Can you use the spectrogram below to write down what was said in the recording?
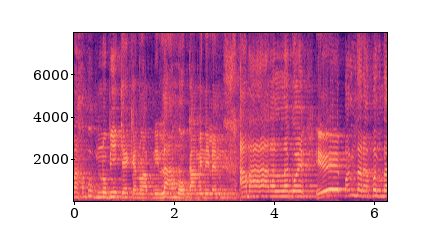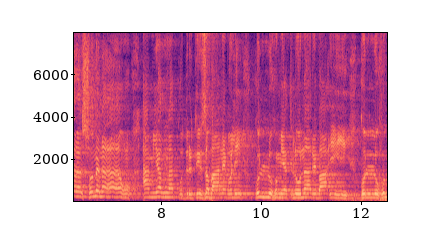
মাহবুব নবীকে কেন আপনি লামো কামে নিলেন? আমার আল্লাহ কয়, এ বান্দারা বান্দারা, শোনে নাও। আমি আল্লাহ কুদরতি জবানে বলি, কুল্লুহুম ইয়াতলুনা রিবাই কুল্লুহুম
